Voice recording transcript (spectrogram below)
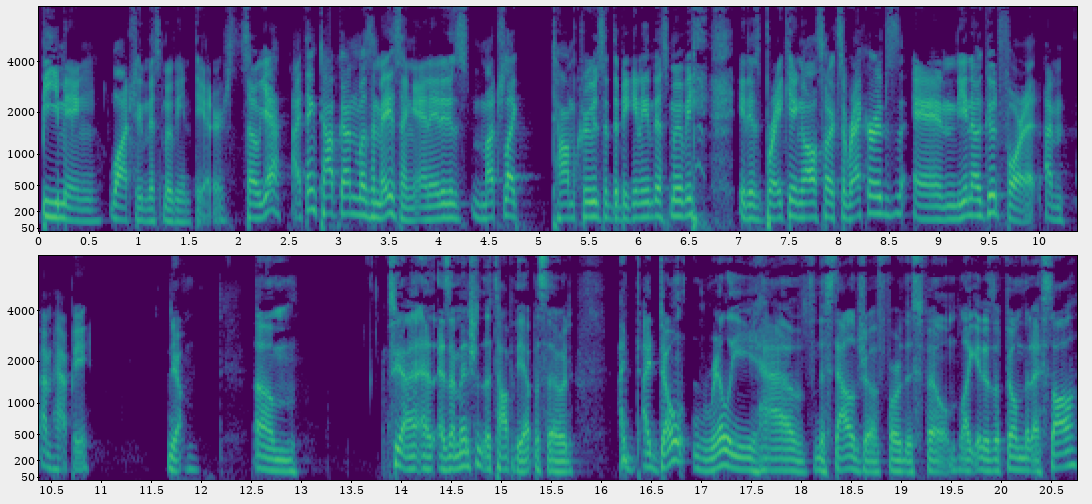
beaming watching this movie in theaters. So yeah, I think Top Gun was amazing, and it is much like Tom Cruise at the beginning of this movie. It is breaking all sorts of records, and you know, good for it. I'm I'm happy. Yeah. Um, so yeah, as, as I mentioned at the top of the episode, I, I don't really have nostalgia for this film. Like it is a film that I saw,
